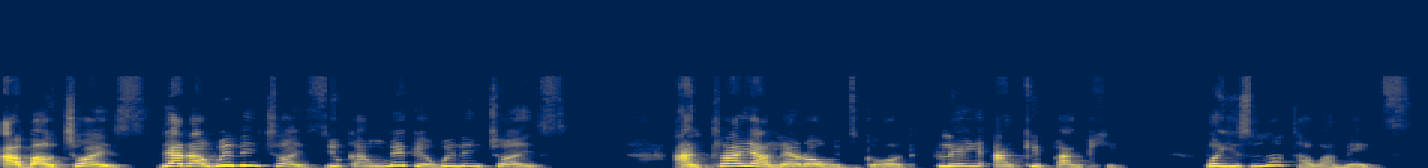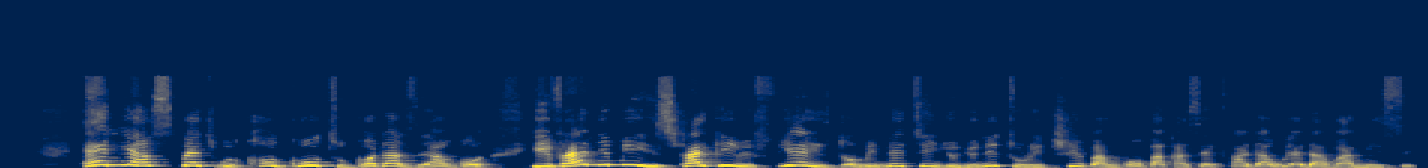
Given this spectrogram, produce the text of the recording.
about choice, there are willing choice. You can make a willing choice and try and error with God, playing anky panky. But he's not our mate. Any aspect we call go to God as their God. If enemy is striking, if fear is dominating you, you need to retrieve and go back and say, Father, where have I missed it?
